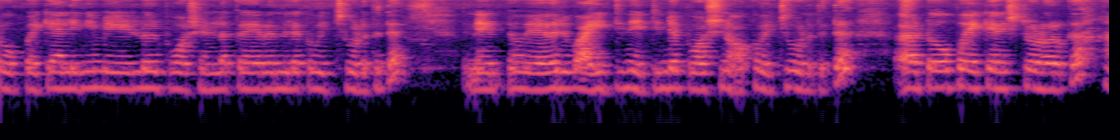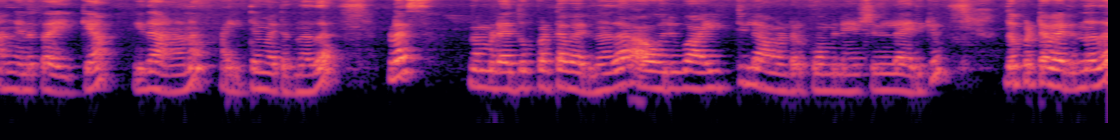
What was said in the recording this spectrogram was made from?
ടോപ്പ് വയ്ക്കാം അല്ലെങ്കിൽ മേളിൽ ഒരു പോർഷനിലൊക്കെ ഏതെങ്കിലുമൊക്കെ വെച്ച് കൊടുത്തിട്ട് ഒരു വൈറ്റ് നെറ്റിന്റെ പോർഷനോ ഒക്കെ വെച്ച് കൊടുത്തിട്ട് ടോപ്പ് വയ്ക്കാൻ ഇഷ്ടമുള്ളവർക്ക് അങ്ങനെ തയ്ക്കാം. ഇതാണ് ഐറ്റം വരുന്നത്. പ്ലസ് നമ്മുടെ ദുപ്പട്ട വരുന്നത് ആ ഒരു വൈറ്റ് ലാവണ്ടർ കോമ്പിനേഷനിലായിരിക്കും ദുപ്പട്ട വരുന്നത്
